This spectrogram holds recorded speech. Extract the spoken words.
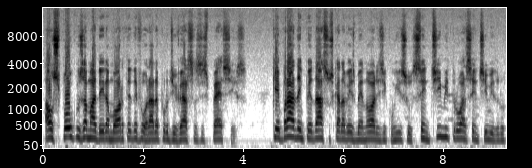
Aos poucos, a madeira morta é devorada por diversas espécies, quebrada em pedaços cada vez menores e, com isso, centímetro a centímetro,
